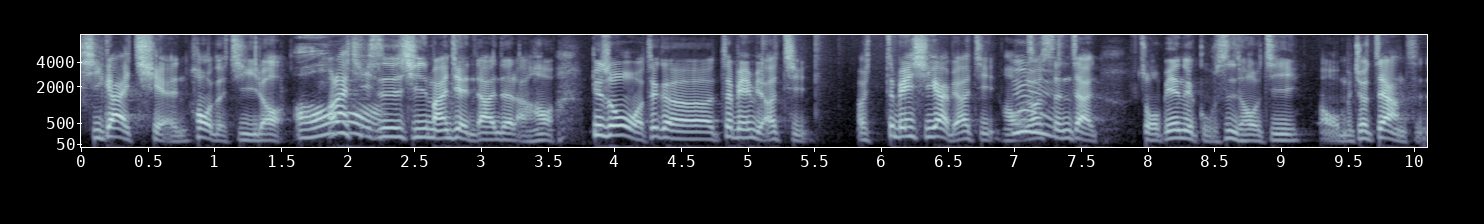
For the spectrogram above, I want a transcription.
膝盖前后的肌肉。哦，那其实其实蛮简单的。然后，比如说我这个这边比较紧，哦，这边膝盖比较紧，哦，我要伸展左边的股四头肌，哦，我们就这样子。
